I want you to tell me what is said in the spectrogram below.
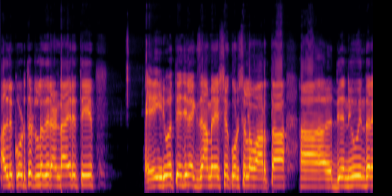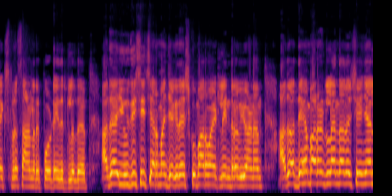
അതിൽ കൊടുത്തിട്ടുള്ളത്? രണ്ടായിരത്തി ഇരുപത്തിയഞ്ചിലെ എക്സാമിനേഷനെ കുറിച്ചുള്ള വാർത്ത ദി ന്യൂ ഇന്ത്യൻ എക്സ്പ്രസ് ആണ് റിപ്പോർട്ട് ചെയ്തിട്ടുള്ളത്. അത് U G C chairman Jagadesh കുമാറുമായിട്ടുള്ള ഇന്റർവ്യൂ ആണ്. അത് അദ്ദേഹം പറഞ്ഞിട്ടുള്ള എന്താണെന്ന് വെച്ച് കഴിഞ്ഞാൽ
